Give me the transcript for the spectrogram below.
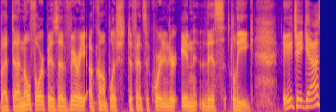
But uh, Noel Thorpe is a very accomplished defensive coordinator in this league. AJ Gass.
